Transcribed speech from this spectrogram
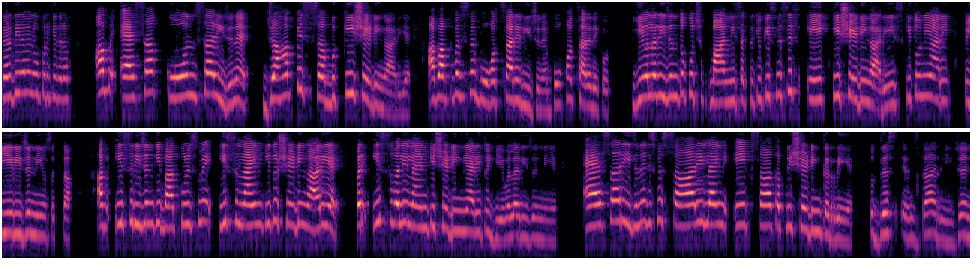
कर दी ना मैंने ऊपर की तरफ़? अब ऐसा कौन सा रीजन है जहाँ पे सबकी शेडिंग आ रही है? अब आपके पास इसमें बहुत सारे रीजन है, बहुत सारे देखो। ये वाला रीजन तो कुछ मान नहीं सकते क्योंकि इसमें सिर्फ़ एक की शेडिंग आ रही है, इसकी तो नहीं आ रही तो ये रीजन नहीं हो सकता। अब इस रीजन की बात करो, इसमें इस लाइन की तो शेडिंग आ रही है, पर इस वाली लाइन की शेडिंग नहीं आ रही तो ये वाला रीजन नहीं है। ऐसा रीजन है जिसमें सारी लाइन एक साथ अपनी शेडिंग कर रही है। तो दिस इज़ द रीजन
